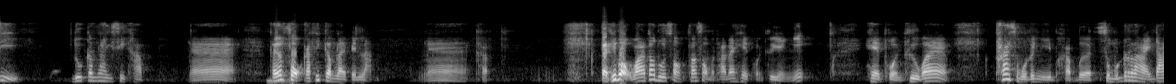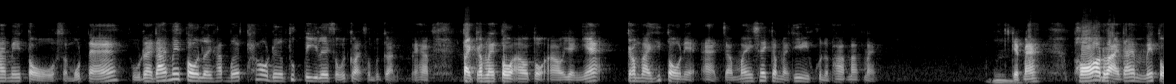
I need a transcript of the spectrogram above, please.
สิดูกำไรสิครับอ่าถ้างั้นโฟกัสที่กำไรเป็นหลักอ่าครับ แต่ที่บอกว่าต้องดูสองทั้งสองบรรทัดนะเหตุผลคืออย่างนี้ เหตุผลคือว่าถ้าสมมติอย่างนี้ครับเบิร์ตสมมติรายได้ไม่โตสมมตินะสมมติรายได้ไม่โตเลยครับเบิร์ตเท่าเดิมทุกปีเลยสมมติก่อนสมมติก่อนนะครับแต่กำไรโตเอาโตเอาอย่างเงี้ยกำไรที่โตเนี่ยอาจจะไม่ใช่กำไรที่มีคุณภาพมากนัก เก็ตไหมเพราะรายได้มันไม่โต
